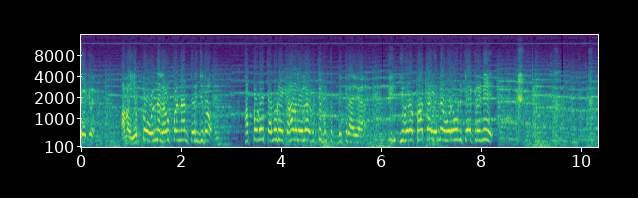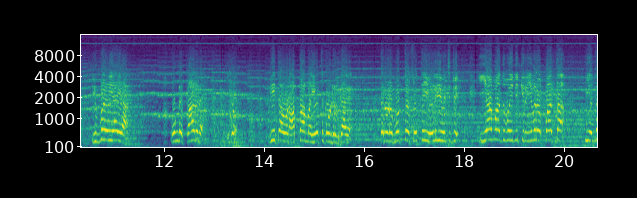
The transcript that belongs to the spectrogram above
கேக்குறேன். அவ எப்ப ஒன்ன லவ் பண்ணான்னு தெரிஞ்சுதோ அப்பவே தன்னுடைய காதலை எல்லாம் விட்டு கொடுத்துட்டு நிக்கிறாயா? இவரை பார்த்தா என்ன உறவுன்னு கேக்குற நீ. இவ்வளவு ஏயா? உங்க காதல இதோ கீதாவோட அப்பா அம்மா ஏத்துக்கொண்டிருக்காங்க. தன்னோட மொத்த சொத்தையும் எழுதி வச்சுட்டு ஏமாந்து போய் நிக்கிற இவரை பார்த்தா என்ன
